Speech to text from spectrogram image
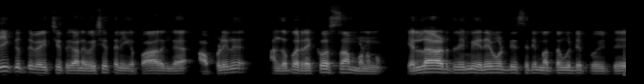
தீர்த்து வைச்சதுக்கான விஷயத்த நீங்கள் பாருங்கள் அப்படின்னு அங்கே போய் ரெக்வஸ்ட் தான் பண்ணணும். எல்லா இடத்துலையுமே இறைவன்ட்டயும் சரி, மத்தவங்ககிட்டயும் போயிட்டு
